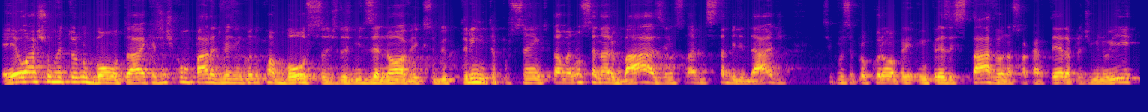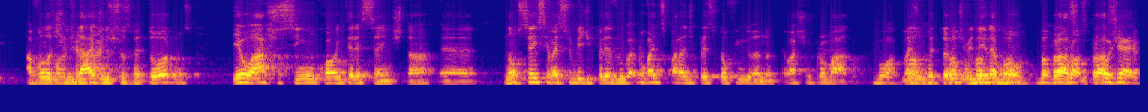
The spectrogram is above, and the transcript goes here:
eu acho um retorno bom, tá? É que a gente compara de vez em quando com a bolsa de 2019, que subiu 30% e tal, mas num cenário base, num cenário de estabilidade, se você procura uma empresa estável na sua carteira para diminuir a volatilidade dos seus retornos, eu acho sim um call interessante, tá? É, não sei se vai subir de preço, não vai, não vai, disparar de preço até o fim do ano, eu acho improvável. Boa, mas o retorno vamos, de dividendo vamos, é bom. Vamos, vamos, próximo, próximo, próximo. Rogério,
